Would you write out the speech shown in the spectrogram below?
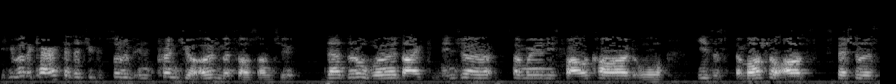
he was a character that you could sort of imprint your own mythos onto. That little word like ninja somewhere in his file card, or he's a, a martial arts specialist,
